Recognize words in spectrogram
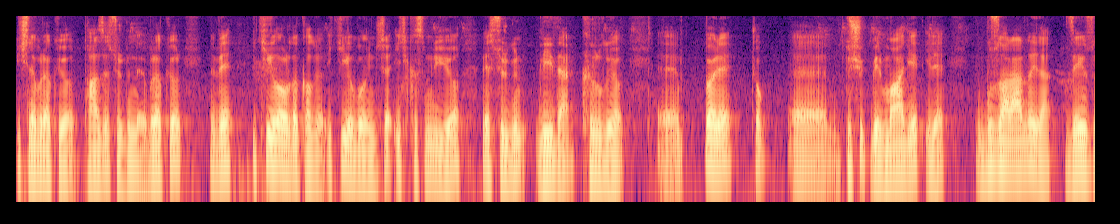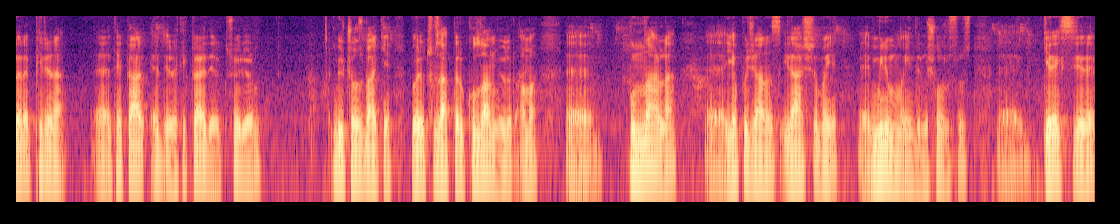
içine bırakıyor. Taze sürgünleri bırakıyor ve iki yıl orada kalıyor. İki yıl boyunca iç kısmını yiyor ve sürgün lider kırılıyor. Ee, böyle e, düşük bir maliyet ile bu zararlıyla Zeuzara pirina e, tekrar ederek tekrar ederek söylüyorum. Birçoğunuz belki böyle tuzakları kullanmıyordur ama e, bunlarla e, yapacağınız ilaçlamayı minimuma indirmiş olursunuz. E, gereksiz yere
